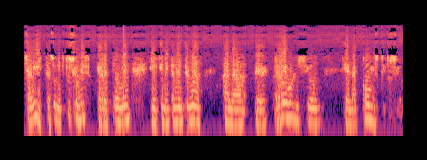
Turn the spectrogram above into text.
chavistas, son instituciones que responden infinitamente más a la eh, revolución que a la constitución.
